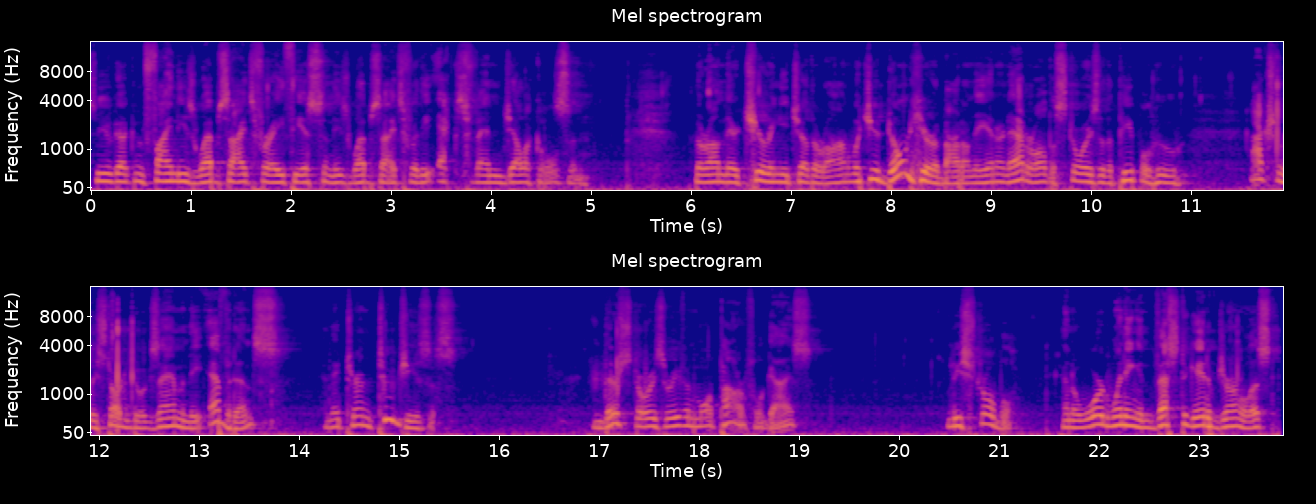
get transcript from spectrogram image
so you can find these websites for atheists and these websites for the ex-evangelicals, and they're on there cheering each other on. What you don't hear about on the internet are all the stories of the people who actually started to examine the evidence and they turned to Jesus. And their stories are even more powerful, guys. Lee Strobel, an award winning investigative journalist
